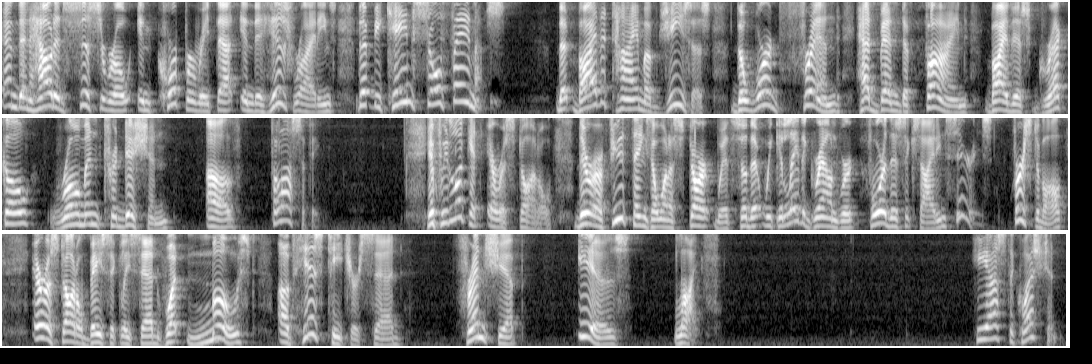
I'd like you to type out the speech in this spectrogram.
And then how did Cicero incorporate that into his writings that became so famous that by the time of Jesus, the word friend had been defined by this Greco Roman tradition of philosophy? If we look at Aristotle, there are a few things I want to start with so that we can lay the groundwork for this exciting series. First of all, Aristotle basically said what most of his teachers said friendship is life. He asked the question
